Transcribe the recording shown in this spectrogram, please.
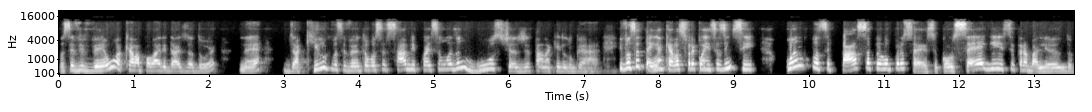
Você viveu aquela polaridade da dor, né? daquilo que você vê, então você sabe quais são as angústias de estar naquele lugar. E você tem aquelas frequências em si. Quando você passa pelo processo, consegue ir se trabalhando,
